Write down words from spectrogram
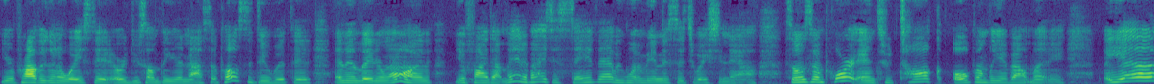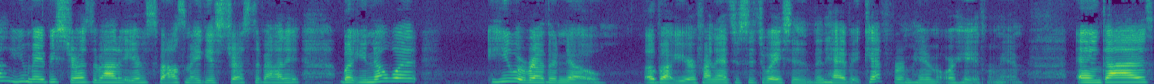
you're probably going to waste it or do something you're not supposed to do with it. And then later on, you'll find out, man, if I just saved that, we wouldn't be in this situation now. So it's important to talk openly about money. Yeah, you may be stressed about it, your spouse may get stressed about it, but you know what? He would rather know about your financial situation than have it kept from him or hid from him. And guys,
